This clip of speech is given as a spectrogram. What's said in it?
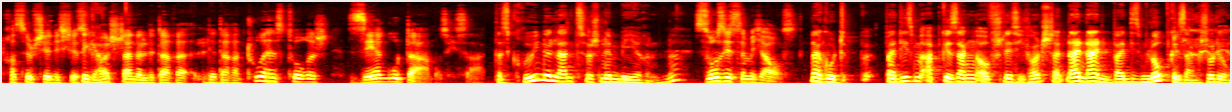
Trotzdem stehen die Schleswig-Holsteiner Litera literaturhistorisch sehr gut da, muss ich sagen. Das grüne Land zwischen den Meeren, ne? So sieht's nämlich aus. Na gut, bei diesem Abgesang auf Schleswig-Holstein, nein, nein, bei diesem Lobgesang, Entschuldigung,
